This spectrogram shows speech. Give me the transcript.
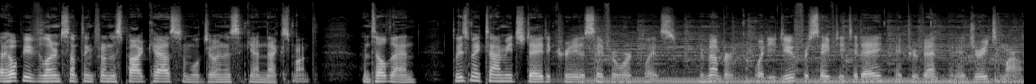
I hope you've learned something from this podcast and will join us again next month. Until then, please make time each day to create a safer workplace. Remember, what you do for safety today may prevent an injury tomorrow.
